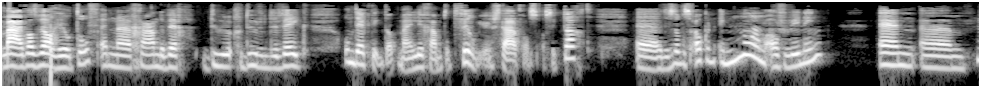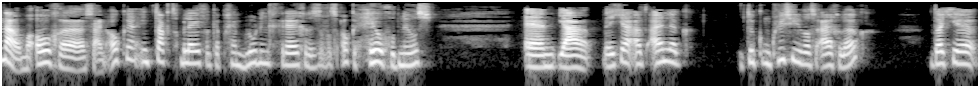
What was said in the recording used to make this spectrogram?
maar het was wel heel tof. En uh, gaandeweg gedurende de week ontdekte ik dat mijn lichaam tot veel meer staat was als ik dacht. Uh, dus dat was ook een enorme overwinning. En um, nou, mijn ogen zijn ook uh, intact gebleven. Ik heb geen bloeding gekregen, dus dat was ook heel goed nieuws. En ja, weet je, uiteindelijk, de conclusie was eigenlijk dat je,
